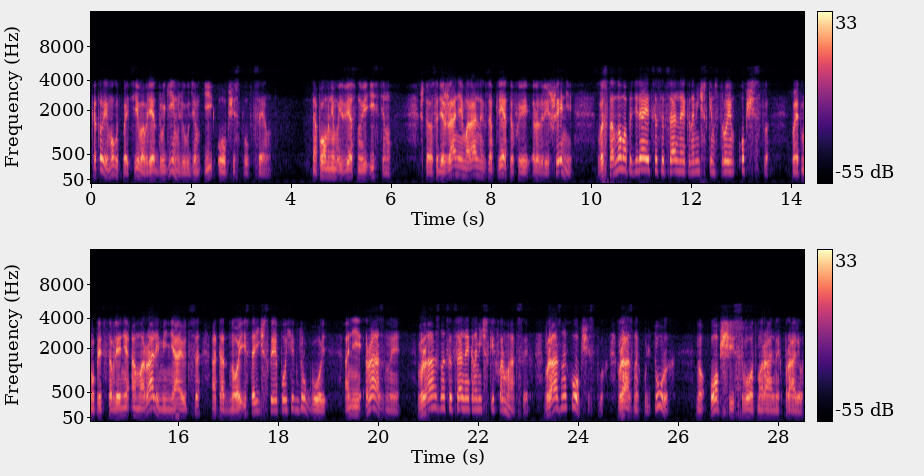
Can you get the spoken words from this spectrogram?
которые могут пойти во вред другим людям и обществу в целом. Напомним известную истину, что содержание моральных запретов и разрешений в основном определяется социально-экономическим строем общества, поэтому представления о морали меняются от одной исторической эпохи к другой. Они разные, в разных социально-экономических формациях, в разных обществах, в разных культурах, но общий свод моральных правил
